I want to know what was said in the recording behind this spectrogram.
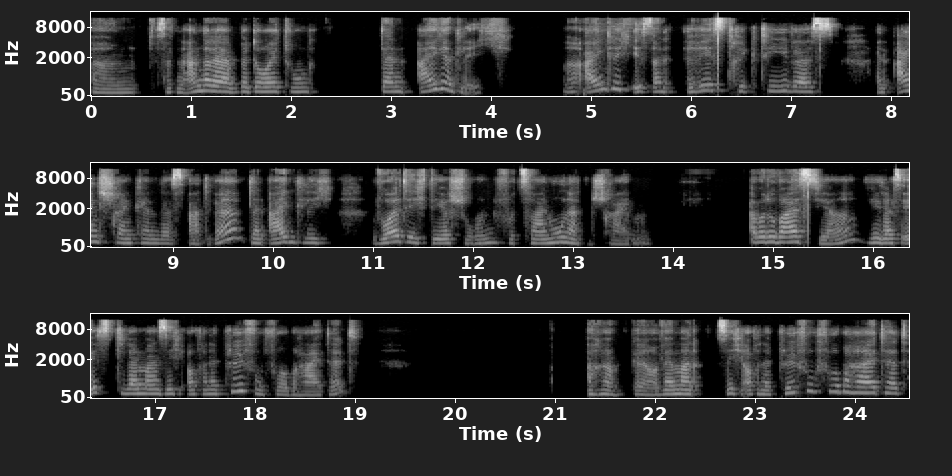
ähm, das hat eine andere Bedeutung. Denn eigentlich, ne, eigentlich ist ein restriktives, ein einschränkendes Adverb, denn eigentlich wollte ich dir schon vor zwei Monaten schreiben. Aber du weißt ja, wie das ist, wenn man sich auf eine Prüfung vorbereitet. Aha, genau, wenn man sich auf eine Prüfung vorbereitet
